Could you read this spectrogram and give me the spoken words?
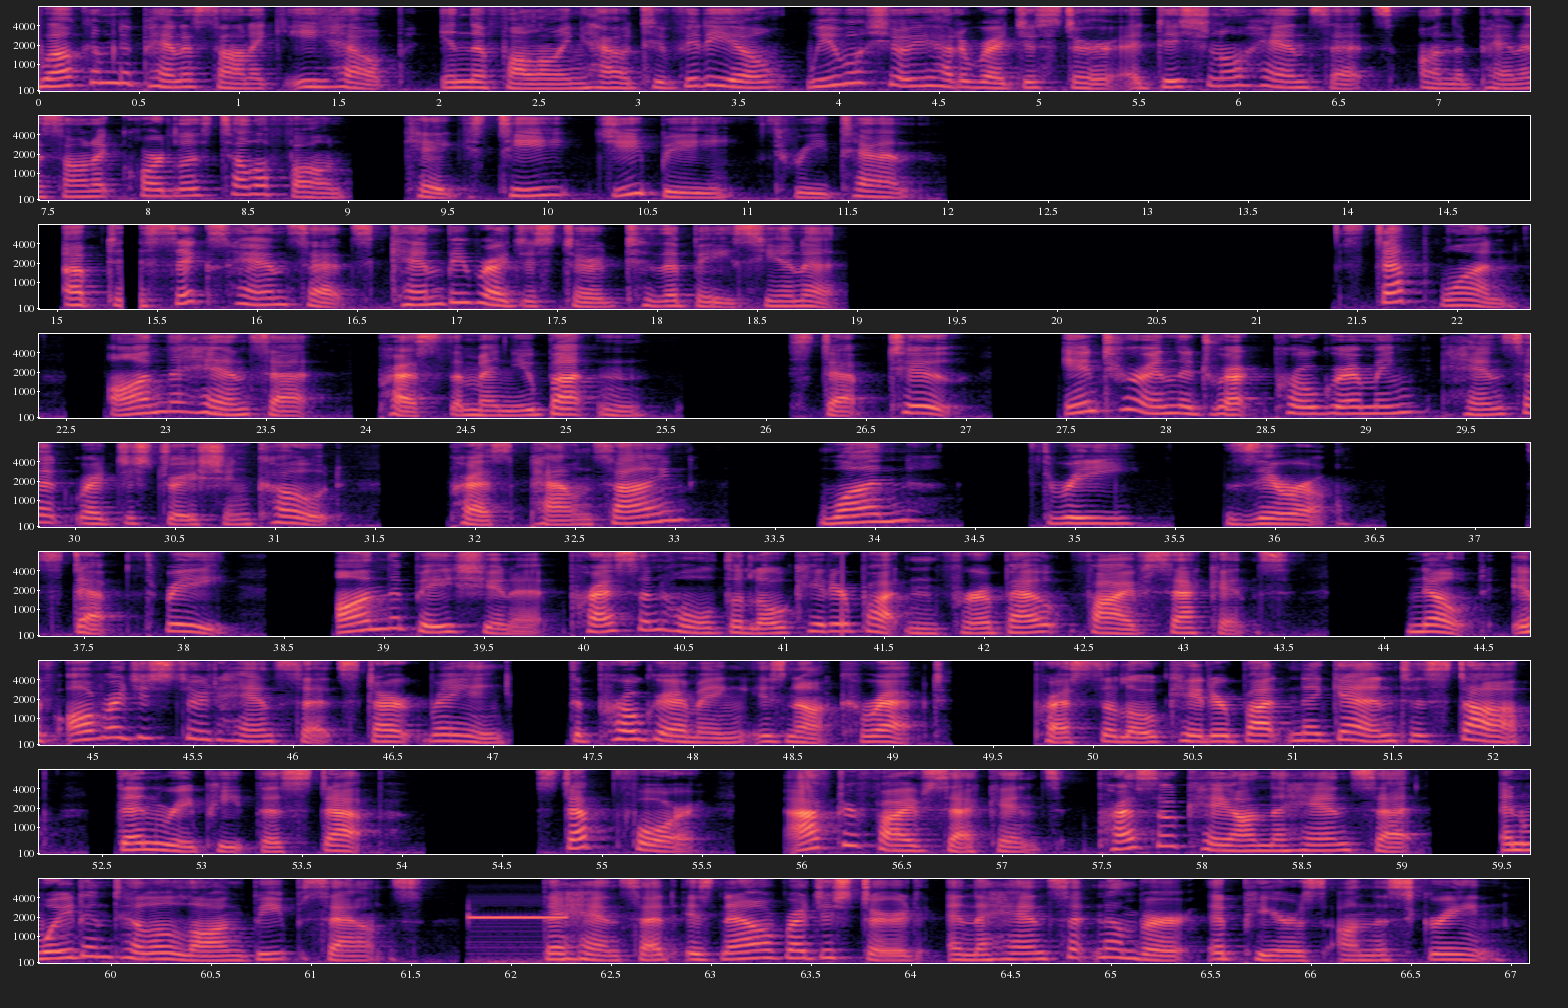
Welcome to Panasonic eHelp. In the following how-to video, we will show you how to register additional handsets on the Panasonic cordless telephone KXT GB310. Up to six handsets can be registered to the base unit. Step 1. On the handset, press the menu button. Step 2. Enter in the Direct Programming handset registration code. Press pound sign 130. Step 3. On the base unit, press and hold the locator button for about 5 seconds. Note, if all registered handsets start ringing, the programming is not correct. Press the locator button again to stop, then repeat this step. Step 4. After 5 seconds, press OK on the handset and wait until a long beep sounds. The handset is now registered and the handset number appears on the screen.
